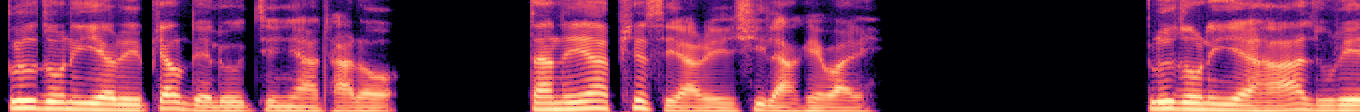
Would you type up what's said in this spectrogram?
ပလူတိုနီယာတွေပျောက်တယ်လို့ကြေညာထားတော့တန်တရားဖြစ်စရာတွေရှိလာခဲ့ပါတယ် ပလူတိုနီယန်ဟာလူတွေ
